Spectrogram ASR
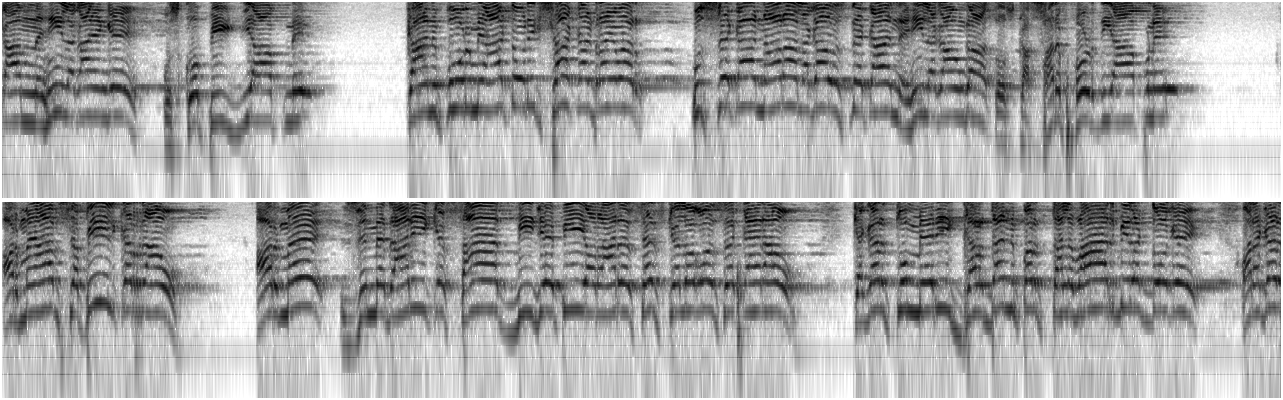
کام نہیں لگائیں گے، اس کو پیٹ دیا آپ نے۔ کانپور میں آٹو رکشا کا ڈرائیور، اس سے کہا نعرہ لگا، اس نے کہا نہیں لگاؤں گا، تو اس کا سر پھوڑ دیا آپ نے۔ اور میں آپ سے اپیل کر رہا ہوں اور میں ذمہ داری کے ساتھ بی جے پی اور آر ایس ایس کے لوگوں سے کہہ رہا ہوں کہ اگر تم میری گردن پر تلوار بھی رکھ دو گے اور اگر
